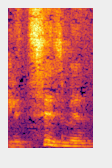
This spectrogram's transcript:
Anglizismen,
